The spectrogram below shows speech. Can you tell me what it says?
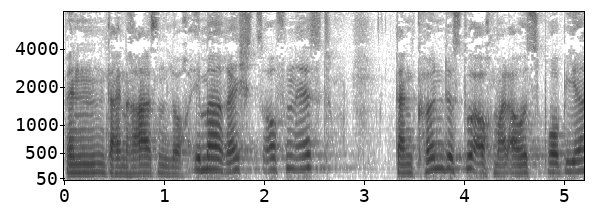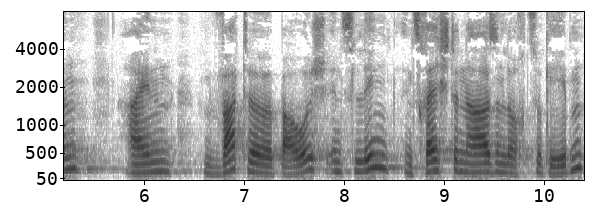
Wenn dein Rasenloch immer rechts offen ist, dann könntest du auch mal ausprobieren, ein Wattebausch ins, link, ins rechte Nasenloch zu geben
